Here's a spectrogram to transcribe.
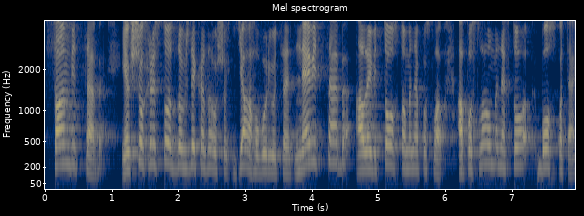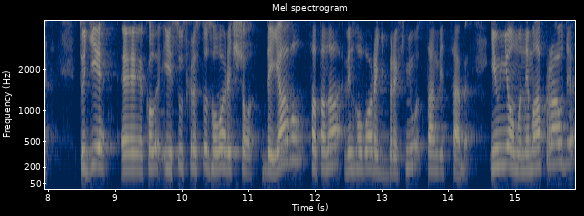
Сам від себе. Якщо Христос завжди казав, що я говорю це не від себе, але від того, хто мене послав. А послав мене хто Бог Отець. Тоді, е, коли Ісус Христос говорить, що диявол, сатана, Він говорить брехню сам від себе. І в ньому нема правди.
